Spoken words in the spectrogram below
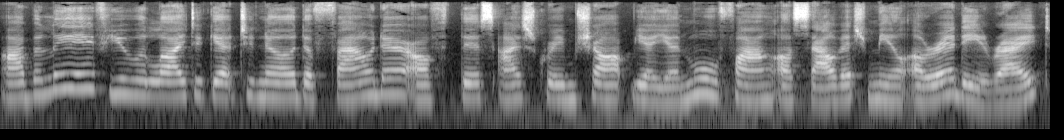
I believe you would like to get to know the founder of this ice cream shop, Yayan Mu Fang or Savage Mill already, right?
